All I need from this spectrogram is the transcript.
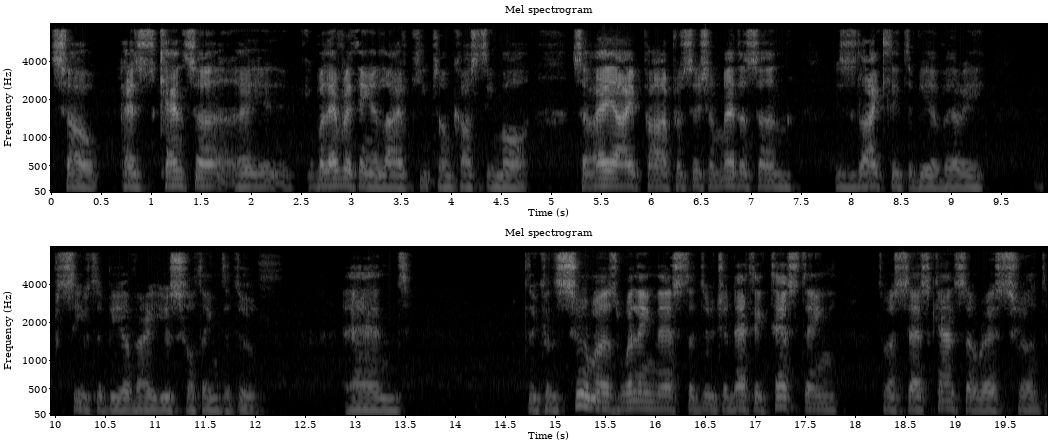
so as cancer, uh, well, everything in life keeps on costing more. So AI-powered precision medicine is likely to be a very, seems to be a very useful thing to do and the consumer's willingness to do genetic testing to assess cancer risk should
